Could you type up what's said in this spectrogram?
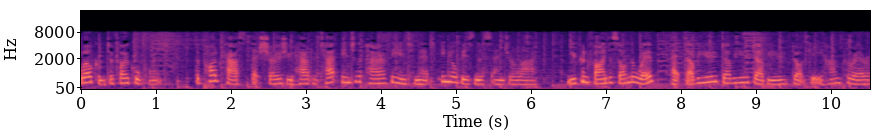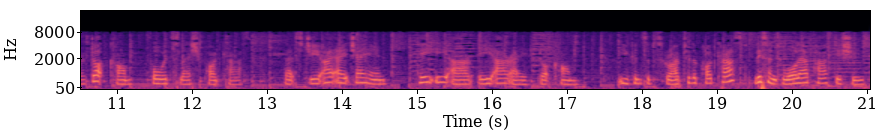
Welcome to Focal Point, the podcast that shows you how to tap into the power of the internet in your business and your life. You can find us on the web at www.gihanperera.com forward slash podcast. That's G-I-H-A-N-P-E-R-E-R-A dot com. You can subscribe to the podcast, listen to all our past issues,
